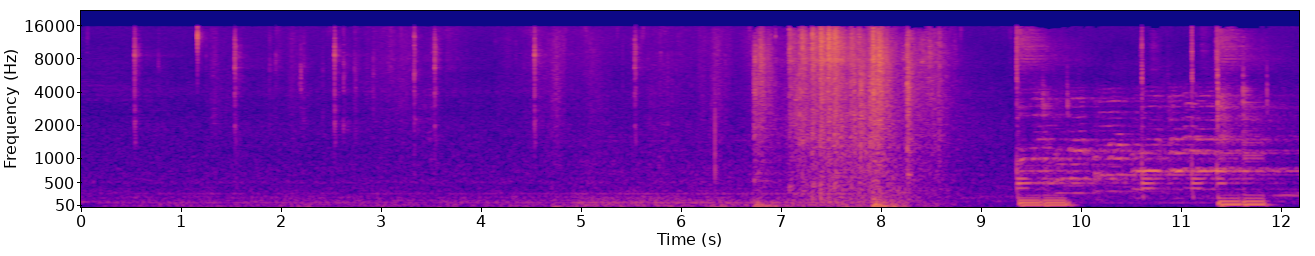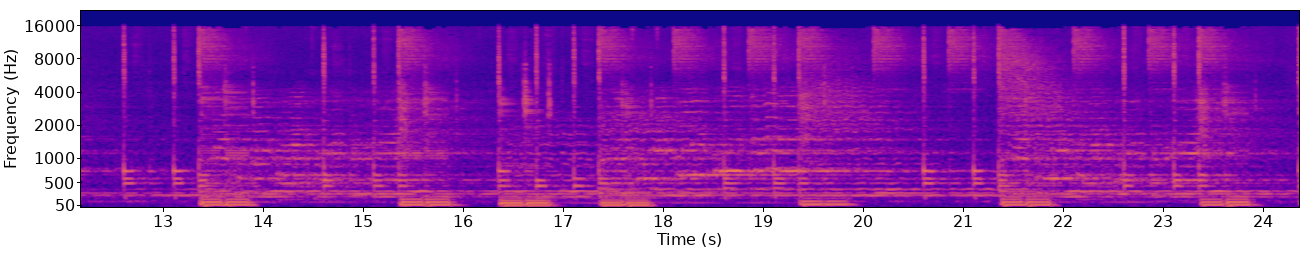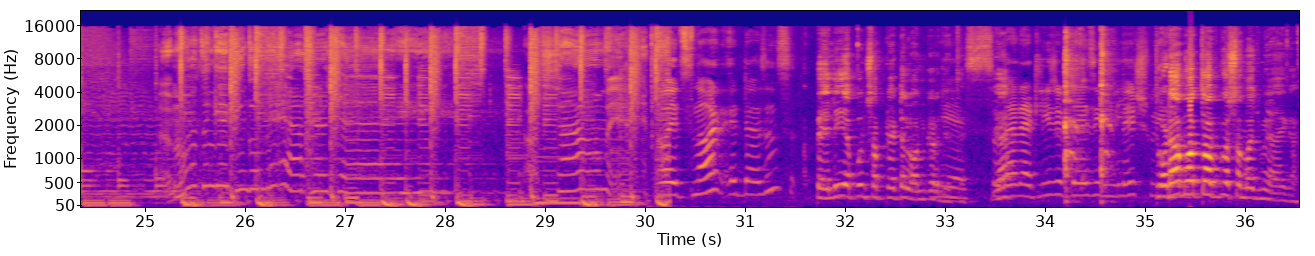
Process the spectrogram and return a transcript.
not it doesn't पहले ही अपन subtitle on कर देते हैं। Yes so that at least if there is English थोड़ा बहुत तो आपको समझ में आएगा।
